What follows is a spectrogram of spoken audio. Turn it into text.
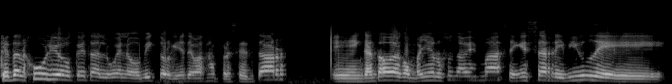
¿Qué tal Julio? ¿Qué tal? Bueno, Víctor, que ya te vas a presentar. Eh, encantado de acompañarnos una vez más en esa review de,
